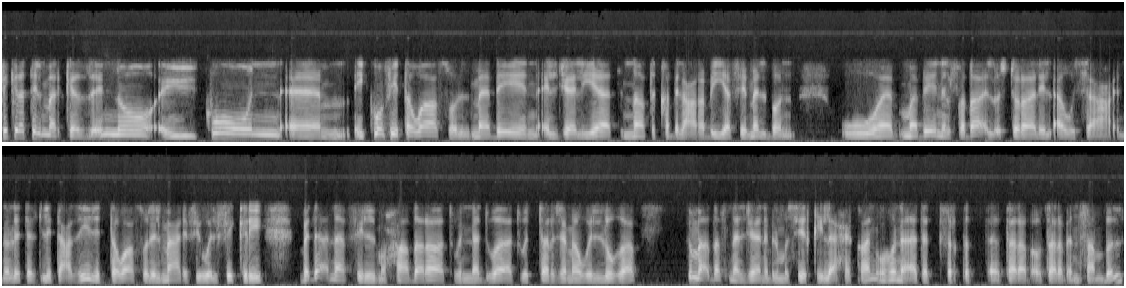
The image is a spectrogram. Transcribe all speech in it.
فكرة المركز إنه يكون يكون في تواصل ما بين الجاليات الناطقة بالعربية في ملبون وما بين الفضاء الأسترالي الأوسع إنه لتعزيز التواصل المعرفي والفكري بدأنا في المحاضرات والندوات والترجمة واللغة ثم أضفنا الجانب الموسيقي لاحقا وهنا أتت فرقة طرب أو طرب أنسامبل.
